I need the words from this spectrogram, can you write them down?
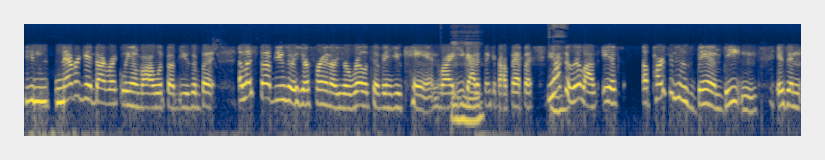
You n- never get directly involved with the abuser, but unless the abuser is your friend or your relative, and you can, right? You got to think about that. But you have to realize if a person who's been beaten is in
